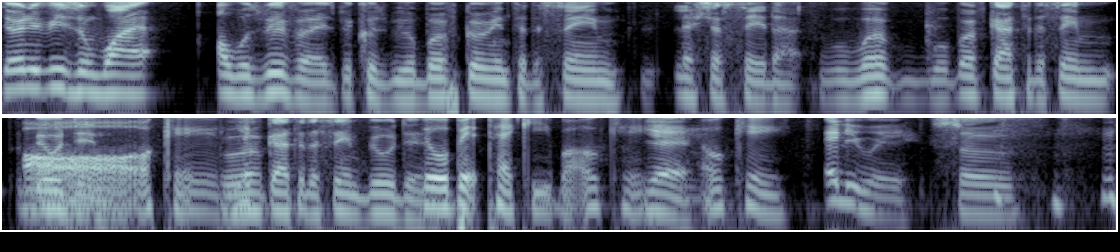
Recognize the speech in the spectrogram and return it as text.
The only reason why I was with her is because we were both going to the same. Let's just say that we were, we we're both going to the same oh, building. Oh, okay. We were both going to the same building. A little bit techie, but okay. Yeah. Okay. Anyway, so.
